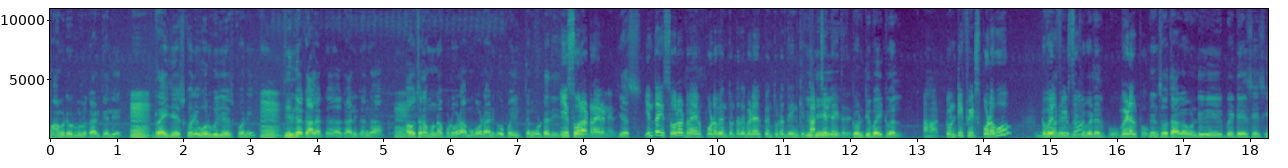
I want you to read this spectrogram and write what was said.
మామిడి ఉరుగుల కాడికి వెళ్ళి డ్రై చేసుకొని ఒరుగు చేసుకొని ఉమ్. దీర్ఘకాల కాలికంగా అవసరం ఉన్నప్పుడు కూడా అమ్ముకోవడానికి ఉపయుక్తంగా ఉంటుంది. ఈ సోలార్ డ్రైయర్ అనేది. ఎస్ ఇంత ఈ సోలార్ డ్రైయర్ పొడవు ఎంత ఉంటుంది వెడల్పు ఎంత ఉంటుంది దీనికి twenty by twelve twenty feets పొడవు ట్వెల్వ్ ఫీట్లు వెడల్పు. వెడల్పు. నేను స్వతహాగా ఉండి బెడ్ వేసేసి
